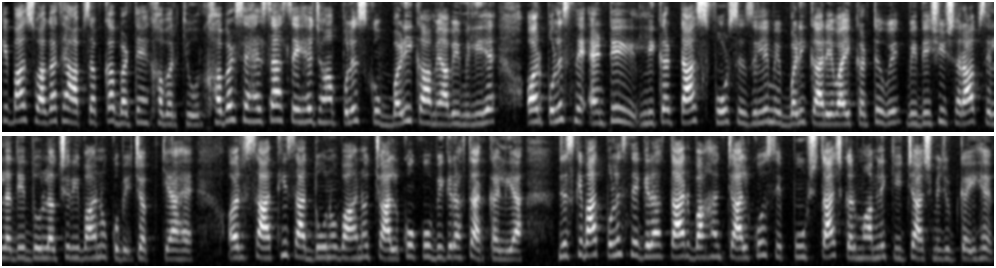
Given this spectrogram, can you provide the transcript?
के बाद स्वागत है आप सबका। बढ़ते हैं खबर की ओर। खबर सहरसा से है जहाँ पुलिस को बड़ी कामयाबी मिली है और पुलिस ने एंटी लीकर टास्क फोर्स ज़िले में बड़ी कार्रवाई करते हुए विदेशी शराब से लदे दो लग्जरी वाहनों को भी जब्त किया है और साथ ही साथ दोनों वाहनों चालकों को भी गिरफ़्तार कर लिया, जिसके बाद पुलिस ने गिरफ़्तार वाहन चालकों से पूछताछ कर मामले की जाँच में जुट गई है।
